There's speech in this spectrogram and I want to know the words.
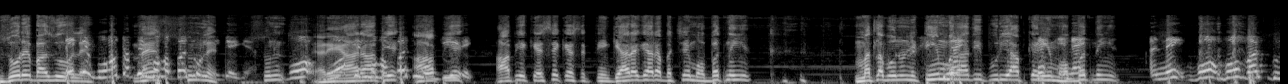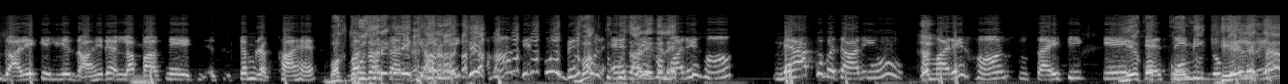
जोरे बाजू वाले वो तो मैं सुन ले। सुन वो- अरे वो यार आप ये आप ये आप ये कैसे कह सकती हैं? ग्यारह ग्यारह बच्चे मोहब्बत नहीं है। मतलब उन्होंने टीम बना दी पूरी आप कह रही हैं मोहब्बत। नहीं है। नहीं वो वो वक्त गुजारे के लिए ज़ाहिर है अल्लाह पाक ने एक सिस्टम रखा है। वक्त गुजारे के लिए क्या हाँ है? हाँ बिल्कुल बिल्कुल ऐसे हमारे यहाँ मैं आपको बता रही हूँ हमारे यहाँ सोसाइटी के ये कौमी खेल है। क्या?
